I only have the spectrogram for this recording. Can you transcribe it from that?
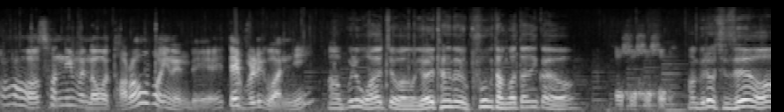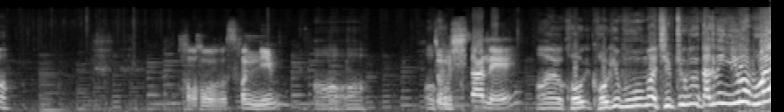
어 손님은 너무 더러워 보이는데 때 불리고 왔니? 아, 불려 와야죠. 방금 열탕에 푹 담갔다니까요. 호호호호. 아, 밀어주세요. 어 손님 아, 아. 어, 좀 거, 시다네. 아유, 거기, 거기 부분만 집중적으로 닦는 이유가 뭐야?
